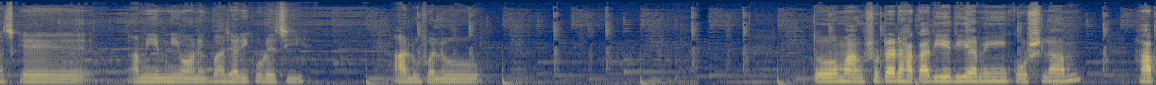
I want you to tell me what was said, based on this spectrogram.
আজকে আমি এমনি অনেক বাজারই করেছি, আলু ফালু। তো মাংসটা ঢাকা দিয়ে দিয়ে আমি কষলাম, হাফ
